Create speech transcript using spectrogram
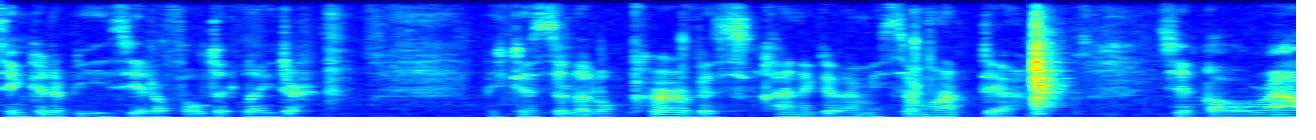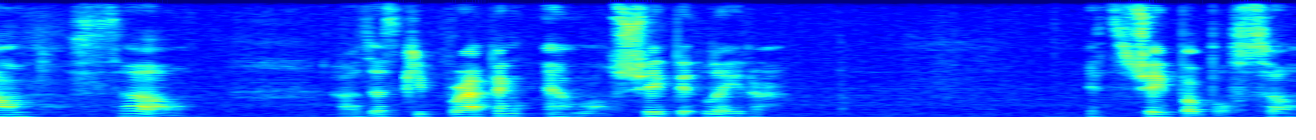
Think it'll be easier to fold it later because the little curve is kind of giving me some work there to go around. So I'll just keep wrapping and we'll shape it later. It's shapeable, so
